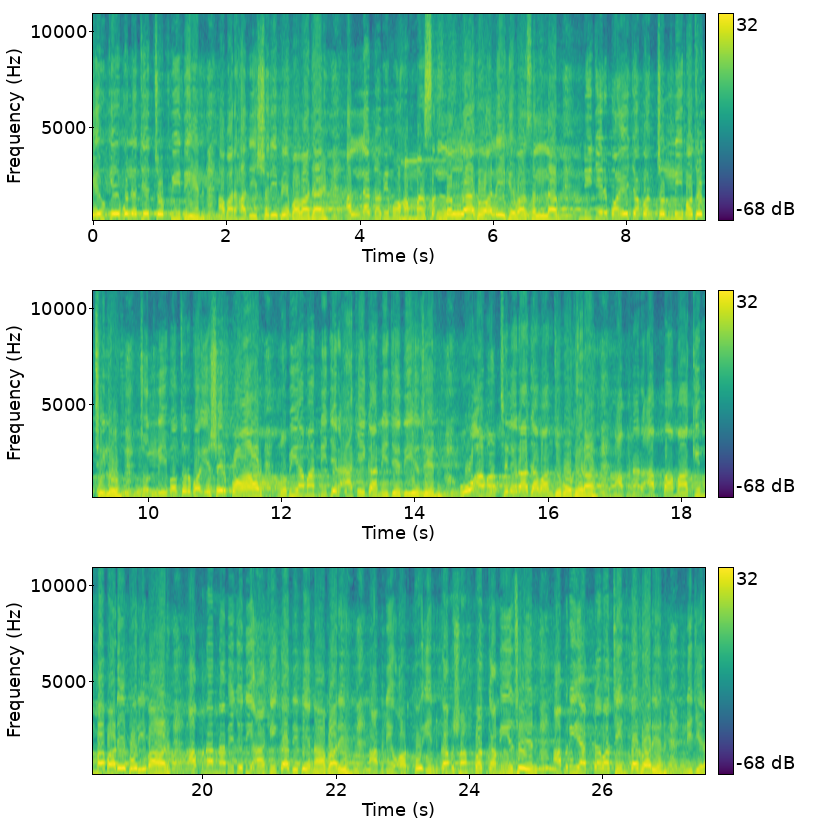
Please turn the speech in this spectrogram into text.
কেউ কেউ বলেছে চব্বিশ দিন, আবার হাদিস শরীফে পাওয়া যায়, আল্লাহ নবী মোহাম্মদ সাল্লাহ আলী সাল্লাম নিজের বয়স যখন চল্লিশ বছর ছিল, চল্লিশ বছর বয়সের পর নবী আমার নিজের আকিকা নিজে দিয়েছেন। ও আমার ছেলেরা, জওয়ান যুবকেরা, আপনার আব্বা, মা কিংবা বাড়ি পরিবার, আপনার নামে যদি আকিকা দিতে না পারে, আপনি অর্থ ইনকাম সম্পদ কামিয়েছেন, আপনি একটা বা চিন্তা করেন, নিজের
